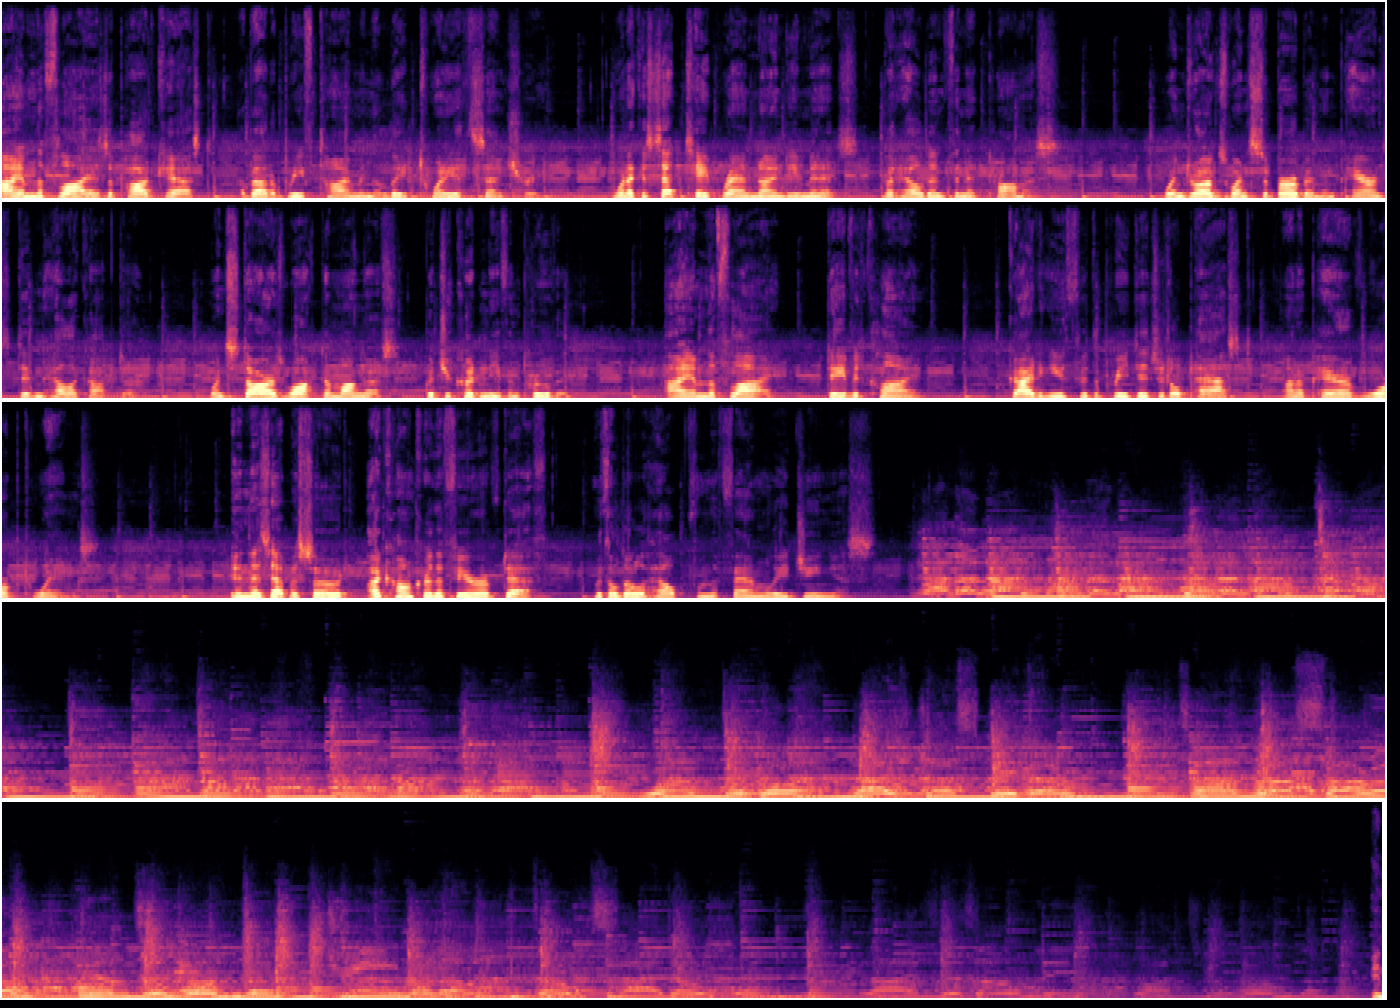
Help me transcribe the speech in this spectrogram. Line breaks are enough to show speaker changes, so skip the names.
I Am the Fly is a podcast about a brief time in the late 20th century, when a cassette tape ran 90 minutes but held infinite promise, when drugs went suburban and parents didn't helicopter, when stars walked among us but you couldn't even prove it. I Am the Fly, David Klein, guiding you through the pre digital past on a pair of warped wings. In this episode, I conquer the fear of death with a little help from the family genius.
Wonder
